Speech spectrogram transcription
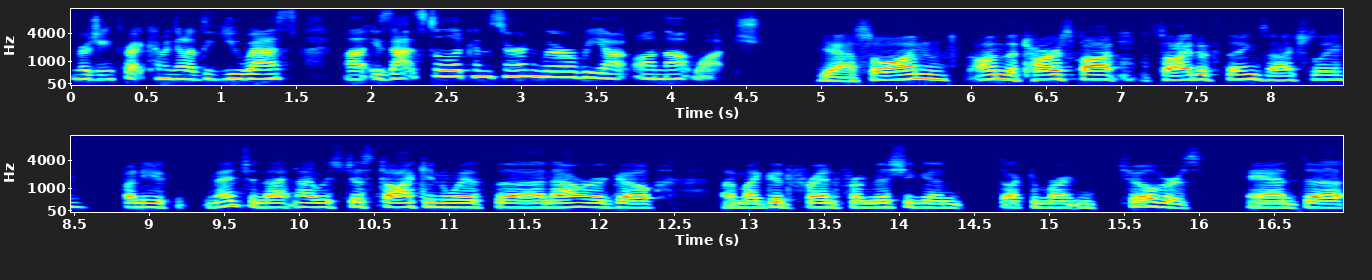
emerging threat coming out of the U.S. Uh, is that still a concern? Where are we at on that watch? Yeah, so on on the tar spot side of things, actually, funny you mentioned that. And I was just talking with uh, an hour ago uh, my good friend from Michigan, Dr. Martin Chilvers, and uh,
